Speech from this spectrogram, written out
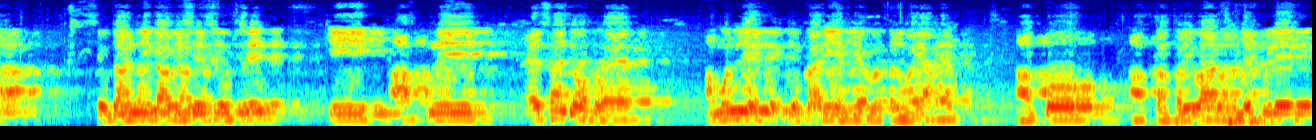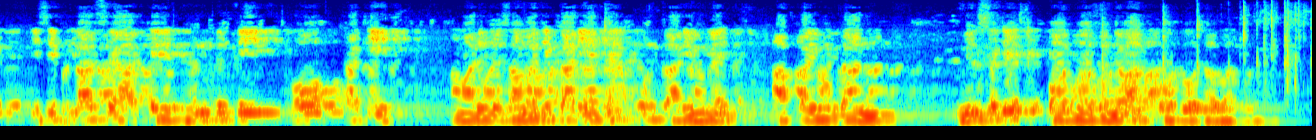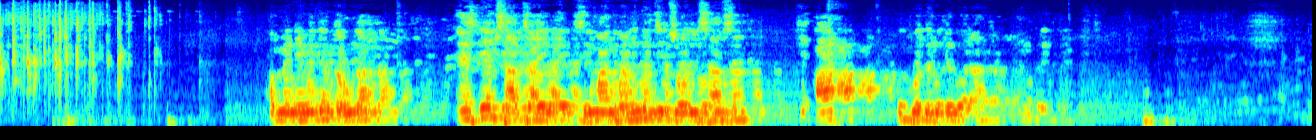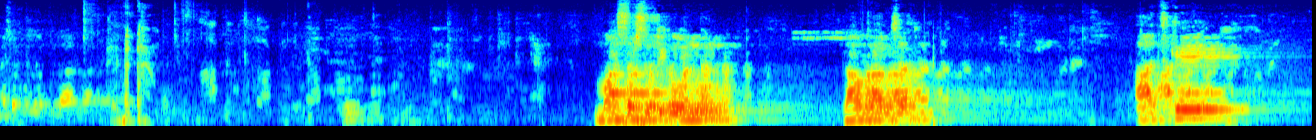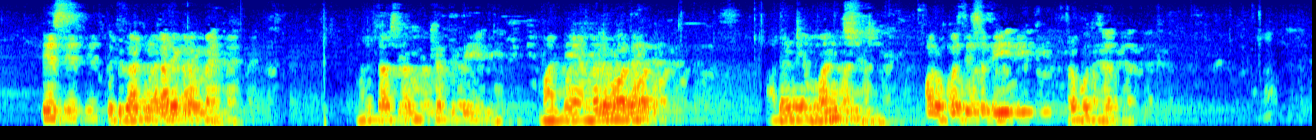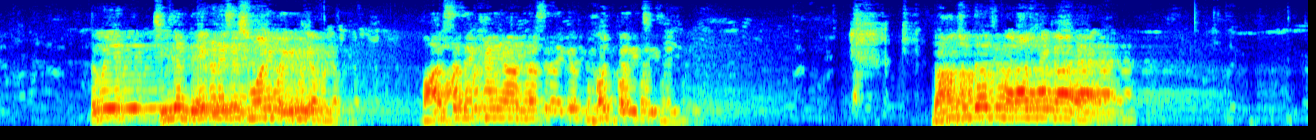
शिवदान जी का विशेष रूप से कि आपने ऐसा जो है अमूल्य जो कार्य है, वो करवाया है। आपको आपका परिवार फले फूले इसी प्रकार से आपके धन वृद्धि हो ताकि हमारे जो सामाजिक कार्य हैं, उन कार्यों में आपका योगदान मिल सके। बहुत बहुत धन्यवाद बहुत बहुत आभार। अब मैं निवेदन करूँगा एसडीएम साहब ज़ाहिर श्रीमान रविंद्र जी चौधरी साहब से, कि आप उद्बोधन के द्वारा अनुग्रहित करें। माँ सरस्वती को वंदन। राम राम सर। आज के इस उद्घाटन कार्यक्रम में मनसा मुख्य अतिथि माननीय एमएलए महोदय आदरणीय मंच और उपस्थित सभी प्रबुद्धजन तो ये चीज़ें देखने से सुहानी लग रही है अभी बाहर से देखें या अंदर से देखें, बहुत प्यारी चीज़ है। राम सुंदर जी महाराज ने कहा है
